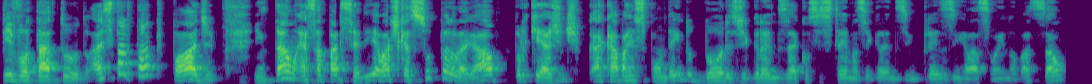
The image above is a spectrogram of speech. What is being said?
pivotar tudo. A startup pode. Então, essa parceria eu acho que é super legal, porque a gente acaba respondendo dores de grandes ecossistemas e grandes empresas em relação à inovação,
